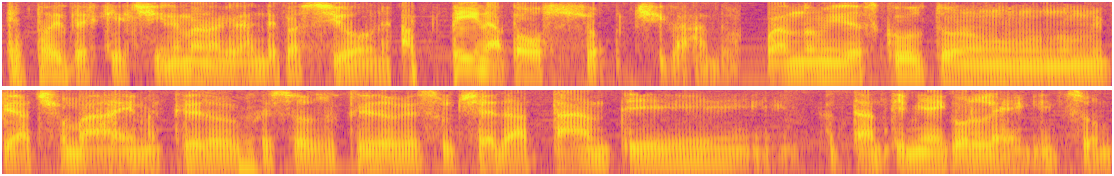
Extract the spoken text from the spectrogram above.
e poi perché il cinema è una grande passione, appena posso ci vado, quando mi riascolto non, non mi piaccio mai, ma credo, questo credo che succeda a tanti a tanti miei colleghi. Insomma.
